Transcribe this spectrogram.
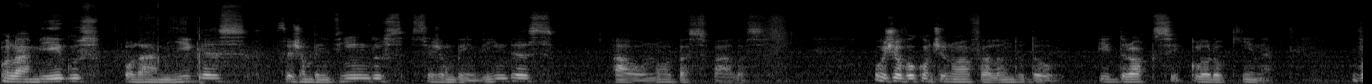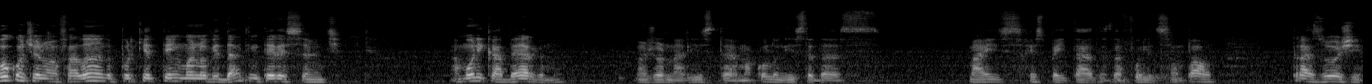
Olá, amigos, olá, amigas, sejam bem-vindos, sejam bem-vindas ao Novas Falas. Hoje eu vou continuar falando do hidroxicloroquina. Vou continuar falando porque tem uma novidade interessante. A Mônica Bergamo, uma jornalista, uma colunista das mais respeitadas da Folha de São Paulo, traz hoje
